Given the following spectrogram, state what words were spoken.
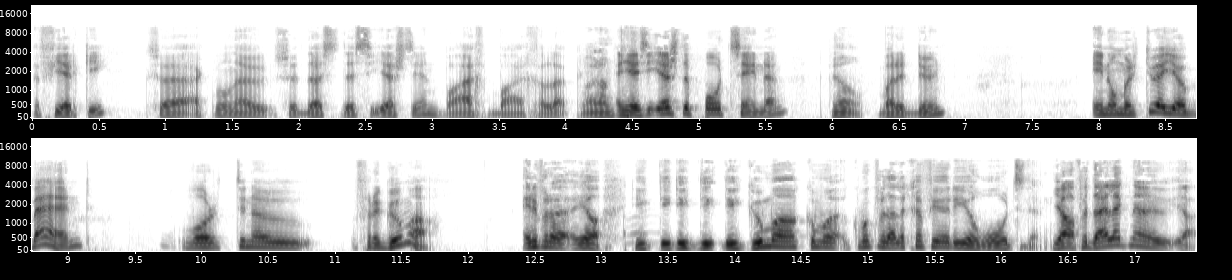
'n veertjie. So ek wil nou so dis dis die eerste een baie baie geluk. En jy's die eerste potsending Ja. wat dit doen. En nommer 2 jou band word toe nou vir 'n Guma. En vir ja, die die die die, die Guma kom kom ek verduidelik gou vir jou die awards ding. Ja, verduidelik nou ja.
